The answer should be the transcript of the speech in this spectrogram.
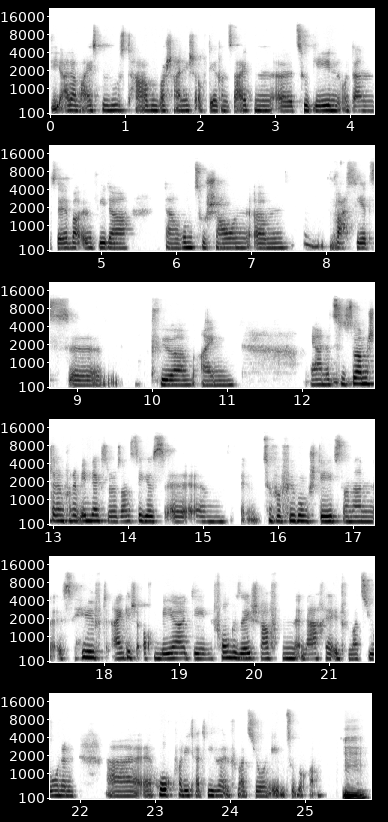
die allermeisten Lust haben, wahrscheinlich auf deren Seiten äh, zu gehen und dann selber irgendwie da da rumzuschauen, ähm, was jetzt äh, für ein, ja, eine Zusammenstellung von einem Index oder sonstiges äh, äh, zur Verfügung steht, sondern es hilft eigentlich auch mehr den Fondsgesellschaften nachher Informationen, äh, hochqualitative Informationen eben zu bekommen. Mhm.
